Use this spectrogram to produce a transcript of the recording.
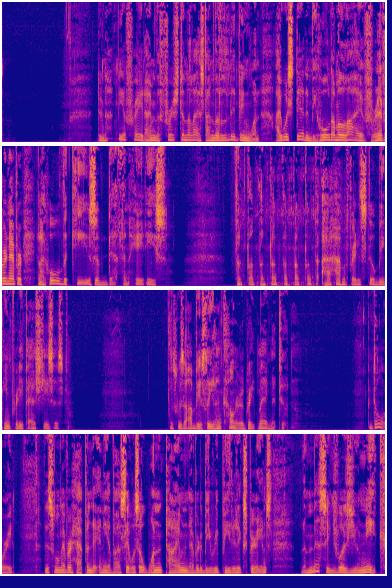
Do not be afraid. I am the first and the last. I am the living one. I was dead, and behold, I'm alive forever and ever, and I hold the keys of death and Hades. Thunk, thunk, thunk, thunk, thunk, thunk, thunk. thunk. I'm afraid it's still beating pretty fast, Jesus. This was obviously an encounter of great magnitude. But don't worry, this will never happen to any of us. It was a one time, never to be repeated experience. The message was unique,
